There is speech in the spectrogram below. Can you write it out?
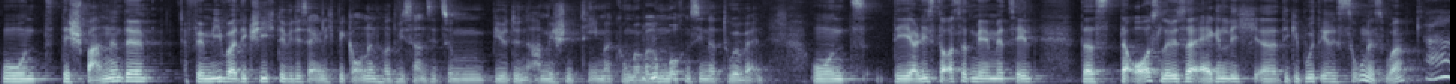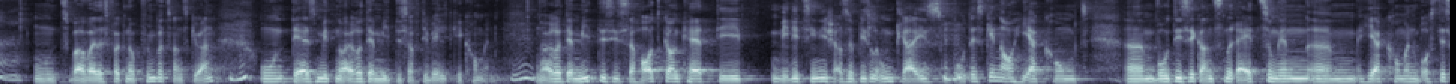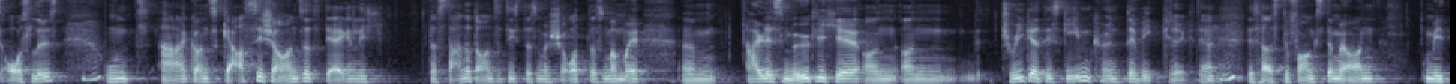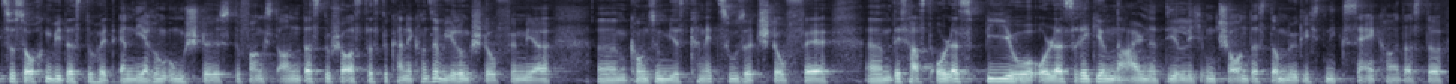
Mhm. Und das Spannende für mich war die Geschichte, wie das eigentlich begonnen hat. Wie sind sie zum biodynamischen Thema gekommen? Warum mhm. machen sie Naturwein? Und die Alice Haus hat mir eben erzählt, dass der Auslöser eigentlich äh, die Geburt ihres Sohnes war. Ah. Und zwar war das vor knapp 25 Jahren mhm. und der ist mit Neurodermitis auf die Welt gekommen. Mhm. Neurodermitis ist eine Hautkrankheit, die medizinisch also ein bisschen unklar ist, mhm. wo das genau herkommt, ähm, wo diese ganzen Reizungen ähm, herkommen, was das auslöst. Mhm. Und ein ganz klassischer Ansatz, der eigentlich der Standardansatz ist, dass man schaut, dass man mal ähm, alles Mögliche an, an Trigger, das geben könnte, wegkriegt. Ja? Mhm. Das heißt, du fangst einmal an mit so Sachen wie, dass du halt Ernährung umstößt, du fangst an, dass du schaust, dass du keine Konservierungsstoffe mehr ähm, konsumierst, keine Zusatzstoffe. Ähm, das heißt alles bio, alles regional natürlich und schauen, dass da möglichst nichts sein kann, dass da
